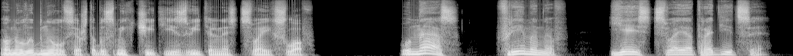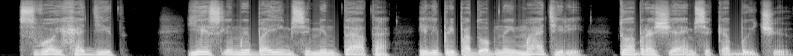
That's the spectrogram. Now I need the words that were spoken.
Он улыбнулся, чтобы смягчить язвительность своих слов. У нас, фрименов, есть своя традиция, свой ходит. Если мы боимся ментата или преподобной матери, то обращаемся к обычаю.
